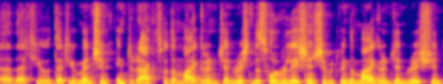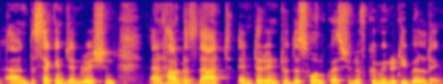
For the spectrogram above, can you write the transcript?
uh, that you that you mentioned, interacts with the migrant generation. This whole relationship between the migrant generation and the second generation, and how does that enter into this whole question of community building?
